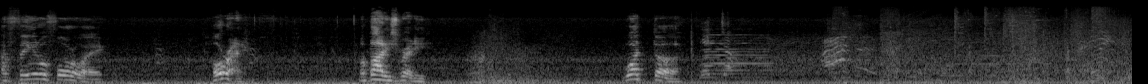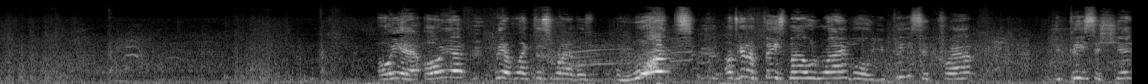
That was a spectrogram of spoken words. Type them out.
A fatal four-way. Alright. My body's ready. What the? Oh yeah, oh yeah, we have like this rivals. What? I was gonna face my own rival, you piece of crap. You piece of shit.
